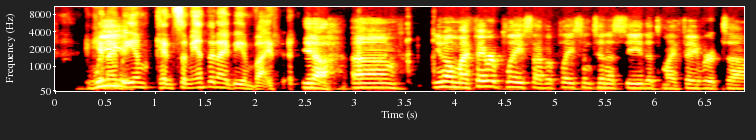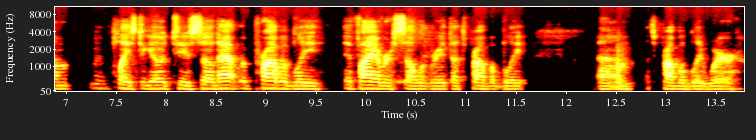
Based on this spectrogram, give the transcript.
can we, I be? Can Samantha and I be invited? Yeah. Um, you know, my favorite place. I have a place in Tennessee that's my favorite um, place to go to. So that would probably, if I ever celebrate, that's probably um, that's probably where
